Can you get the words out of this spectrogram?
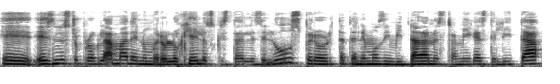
Eh, es nuestro programa de numerología y los cristales de luz, pero ahorita tenemos invitada a nuestra amiga Estelita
